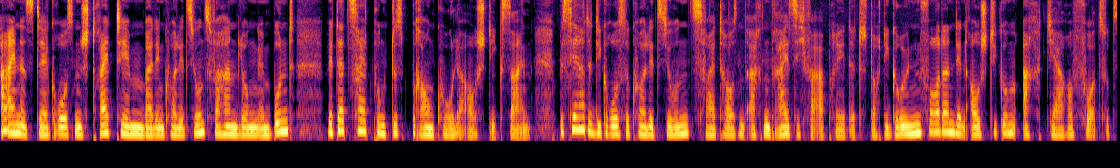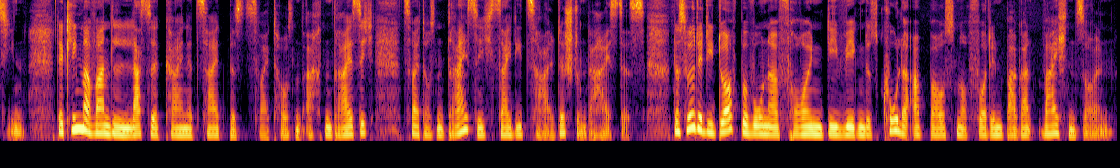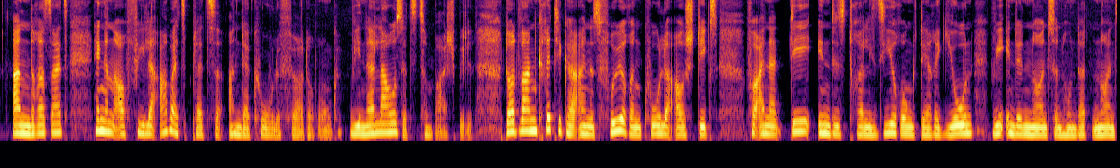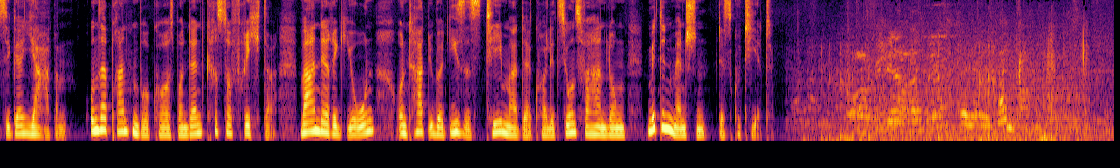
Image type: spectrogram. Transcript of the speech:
eines der großen Streitthemen bei den Koalitionsverhandlungen im Bund wird der Zeitpunkt des Braunkohleausstiegs sein. Bisher hatte die Große Koalition 2038 verabredet, doch die Grünen fordern, den Ausstieg um acht Jahre vorzuziehen. Der Klimawandel lasse keine Zeit bis 2038. 2030 sei die Zahl der Stunde, heißt es. Das würde die Dorfbewohner freuen, die wegen des Kohleabbaus noch vor den Baggern weichen sollen. Andererseits hängen auch viele Arbeitsplätze an der Kohleförderung, wie in der Lausitz zum Beispiel. Dort waren Kritiker eines früheren Kohleausstiegs vor einer Deindustrialisierung der Region wie in den 1990er Jahren. Unser Brandenburg-Korrespondent Christoph Richter war in der Region und hat über dieses Thema der Koalitionsverhandlungen mit den Menschen diskutiert.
